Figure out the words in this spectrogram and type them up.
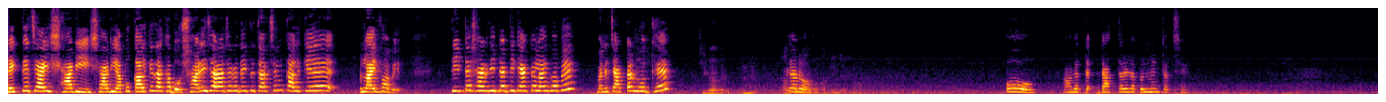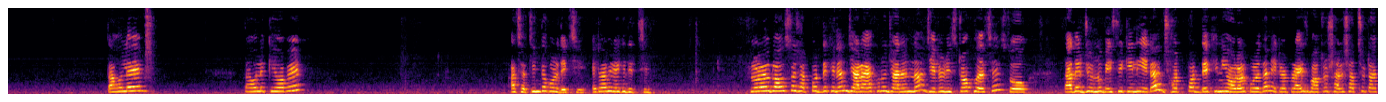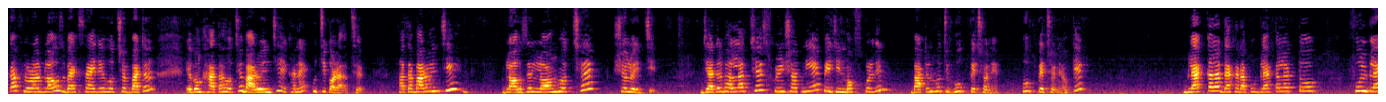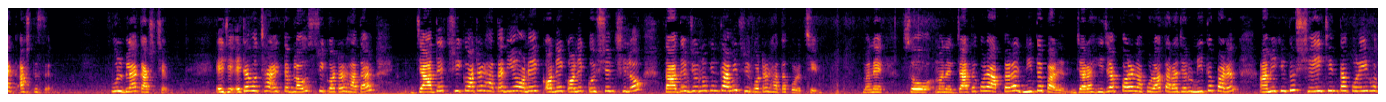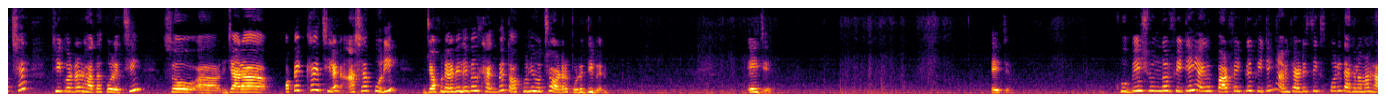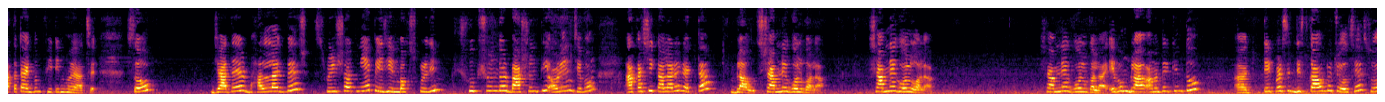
দেখতে চাই শাড়ি শাড়ি আপু কালকে দেখাবো। শাড়ি যারা যারা দেখতে চাচ্ছেন কালকে লাইভ হবে। তিনটা সাড়ে তিনটার দিকে একটা লাইভ হবে মানে চারটার মধ্যে। কেন? ও আমাদের ডাক্তারের অ্যাপয়েন্টমেন্ট আছে। তাহলে তাহলে কি হবে? আচ্ছা চিন্তা করে দেখছি। এটা আমি রেখে দিচ্ছি। ফ্লোরাল ব্লাউজটা ঝটপট দেখে নেন। যারা এখনও জানেন না যে এটা রিস্টক হয়েছে সো তাদের জন্য বেসিক্যালি এটা ঝটপট দেখে নিয়ে অর্ডার করে দেন। এটার প্রাইস মাত্র সাড়ে সাতশো টাকা। ফ্লোরাল ব্লাউজ ব্যাক সাইডে হচ্ছে বাটন এবং হাতা হচ্ছে বারো ইঞ্চি। এখানে কুচি করা আছে। হাতা বারো ইঞ্চি ব্লাউজের লং হচ্ছে ষোলো ইঞ্চি। যাদের ভালো লাগছে স্ক্রিনশট নিয়ে পেজ ইনবক্স করে দিন। বাটন হচ্ছে হুক পেছনে হুক পেছনে, ওকে? ব্ল্যাক কালার দেখার আপু ব্ল্যাক কালার তো ফুল ব্ল্যাক আসতেছে ফুল ব্ল্যাক আসছে। এই যে, এটা হচ্ছে আরেকটা ব্লাউজ থ্রি কোয়ার্টার হাতার। যাদের থ্রি কোয়ার্টার হাতা নিয়ে অনেক অনেক অনেক কোয়েশ্চেন ছিল, তাদের জন্য কিন্তু আমি থ্রি কোয়ার্টার হাতা করেছি। মানে সো মানে যাতে করে আপনারা নিতে পারেন, যারা হিজাব করেন আপুরা, তারা যেন নিতে পারেন, আমি কিন্তু সেই চিন্তা করেই হচ্ছে থ্রি কোয়ার্টার হাতা করেছি। সো যারা অপেক্ষায় ছিলেন, আশা করি যখন অ্যাভেলেবেল থাকবে, তখনই হচ্ছে অর্ডার করে দিবেন। এই যে। এই যে। খুবই সুন্দর ফিটিং একদম পারফেক্টলি ফিটিং আমি থার্টি সিক্স পরি, দেখেন আমার হাতাটা একদম ফিটিং হয়ে আছে। সো যাদের ভালো লাগবে স্ক্রিনশট নিয়ে পেজ ইনবক্স করে দিন। খুব সুন্দর বাসন্তী অরেঞ্জ এবং আকাশি কালারের একটা ব্লাউজ সামনে গোল গলা। সামনে গোল গলা। সামনে গোল গলা। এবং আমাদের কিন্তু টেন পার্সেন্ট ডিসকাউন্টও চলছে সো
